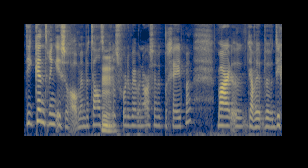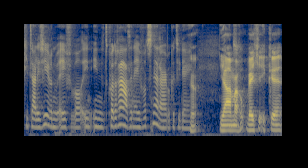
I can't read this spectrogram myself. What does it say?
die kentering is er al. Men betaalt Hmm. inmiddels voor de webinars, heb ik begrepen. Maar ja, we, we digitaliseren nu even wel in, in het kwadraat en even wat sneller, heb ik het idee. Ja. Ja, maar goed, weet je, ik.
